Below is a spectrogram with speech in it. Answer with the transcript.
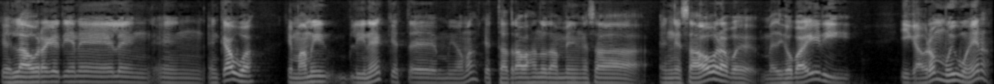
que es la obra que tiene él en, en, en Cagua, que mami Linet, que este, es mi mamá, que está trabajando también en esa, en esa obra, pues me dijo para ir y, y cabrón, muy buena.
